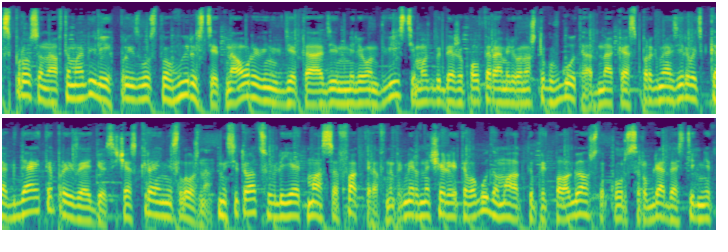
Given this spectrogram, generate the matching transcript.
спроса на автомобили их производство вырастет на уровень где-то 1 миллион 200, может быть даже полтора миллиона штук в год, однако спрогнозировать, когда это произойдет, сейчас крайне сложно. На ситуацию влияет масса факторов. Например, в начале этого года мало кто предполагал, что курс рубля достигнет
